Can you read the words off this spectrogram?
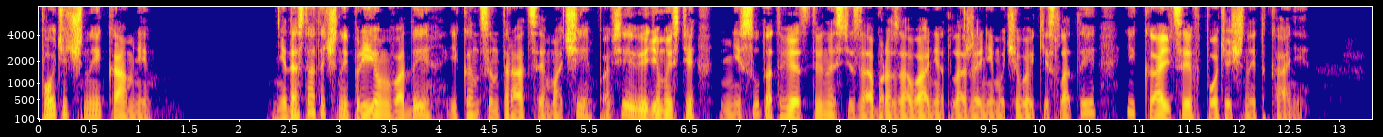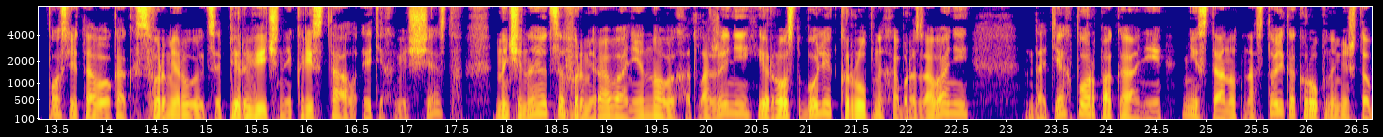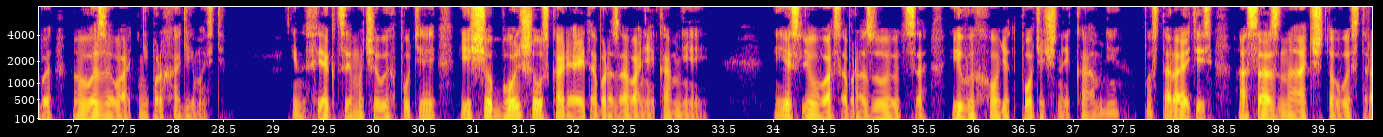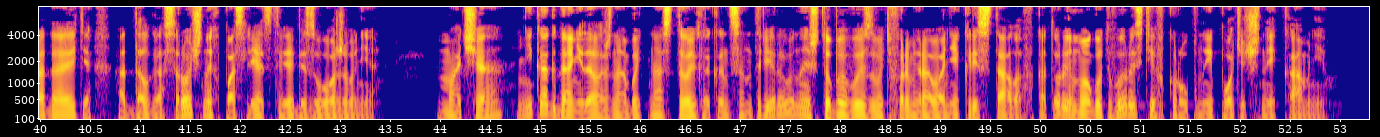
Почечные камни. Недостаточный прием воды и концентрация мочи, по всей видимости, несут ответственность за образование отложений мочевой кислоты и кальция в почечной ткани. После того, как сформируется первичный кристалл этих веществ, начинаются формирование новых отложений и рост более крупных образований до тех пор, пока они не станут настолько крупными, чтобы вызывать непроходимость. Инфекция мочевых путей еще больше ускоряет образование камней. Если у вас образуются и выходят почечные камни, постарайтесь осознать, что вы страдаете от долгосрочных последствий обезвоживания. Моча никогда не должна быть настолько концентрированной, чтобы вызвать формирование кристаллов, которые могут вырасти в крупные почечные камни.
